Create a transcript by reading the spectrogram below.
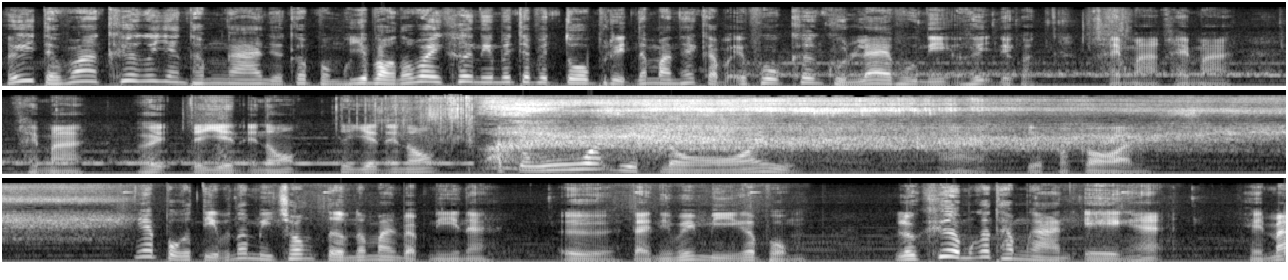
เฮ้ยแต่ว่าเครื่องก็ยังทำงานอยู่ครับผมอย่าบอกนะว่าเครื่องนี้มันจะเป็นตัวผลิตน้ำมันให้กับไอ้พวกเครื่องขุดแร่พวกนี้เฮ้ยเดี๋ยวก่อนใครมาใครมาใครมา เฮ้ยใจเย็นไอ้น้องใจเย็นไอ้น้องอะตัวเรียบร้อยอ่าเก็บมาก่อนเนี่ยปกติมันต้องมีช่องเติมน้ำมันแบบนี้นะเออ แต่นี้ไม่มีครับผมแล้วเครื่องมันก็ทำงานเองฮะ เห็นไหม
